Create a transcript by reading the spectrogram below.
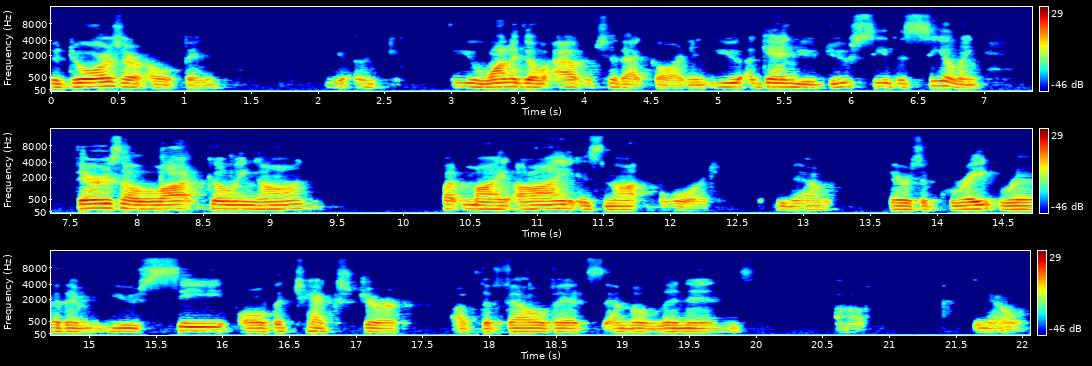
the doors are open. You, you want to go out into that garden. You again, you do see the ceiling. There is a lot going on, but my eye is not bored. You know, there's a great rhythm. You see all the texture of the velvets and the linens, uh, you know,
